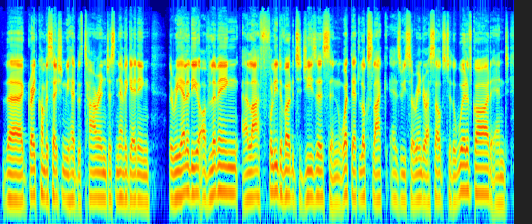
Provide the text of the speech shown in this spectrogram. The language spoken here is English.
the great conversation we had with Tyrone, just navigating the reality of living a life fully devoted to Jesus and what that looks like as we surrender ourselves to the Word of God and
